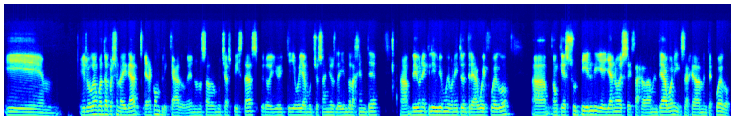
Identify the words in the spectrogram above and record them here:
Y, y, luego en cuanto a personalidad, era complicado. ¿eh? No nos ha dado muchas pistas, pero yo que llevo ya muchos años leyendo a la gente, ah, veo un equilibrio muy bonito entre agua y fuego, ah, aunque es sutil y ella no es exageradamente agua ni exageradamente fuego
